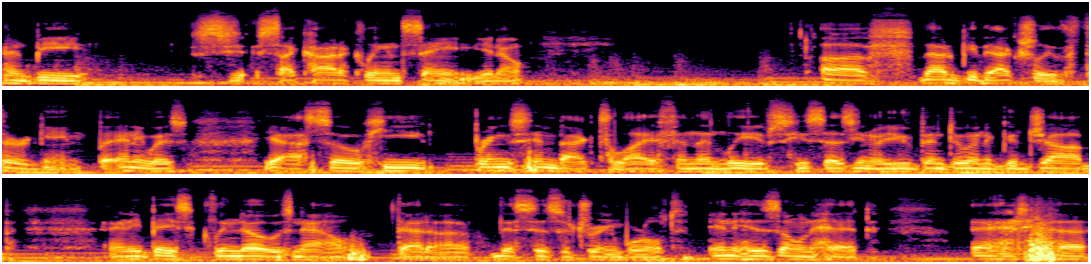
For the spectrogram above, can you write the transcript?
and be psychotically insane, you know uh, that would be the, actually the third game. But anyways, yeah. So he brings him back to life and then leaves. He says, you know, you've been doing a good job, and he basically knows now that uh, this is a dream world in his own head, and uh,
